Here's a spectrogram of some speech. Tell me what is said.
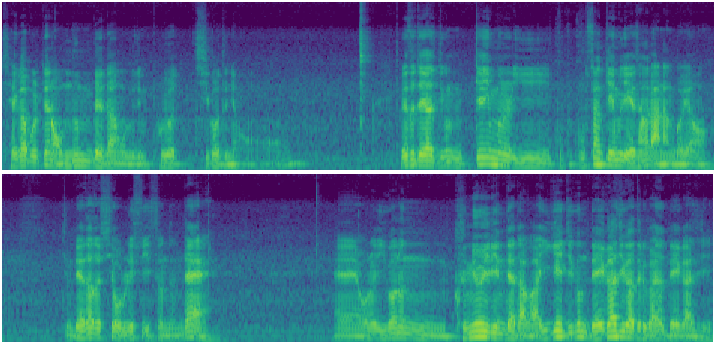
제가 볼 때는 없는 배당으로 지금 보여지거든요. 그래서 제가 지금 게임을 이 국, 국산 게임을 예상을 안 한 거예요. 지금 4, 5시에 올릴 수 있었는데 예, 오늘 이거는 금요일인데다가 이게 지금 네 가지가 들어가요. 네 가지.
